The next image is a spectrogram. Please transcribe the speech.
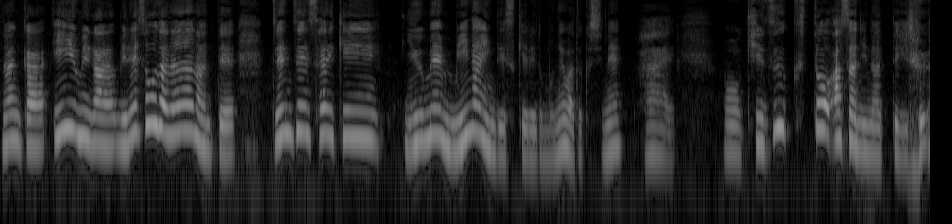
なんかいい夢が見れそうだななんて全然最近夢見ないんですけれどもね私ね。はい。もう気づくと朝になっている。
